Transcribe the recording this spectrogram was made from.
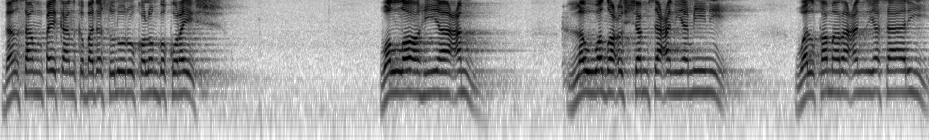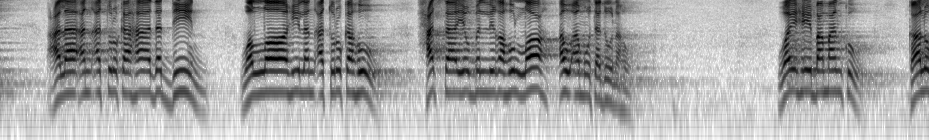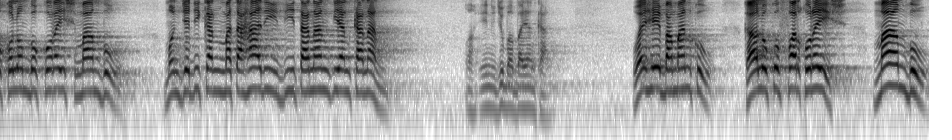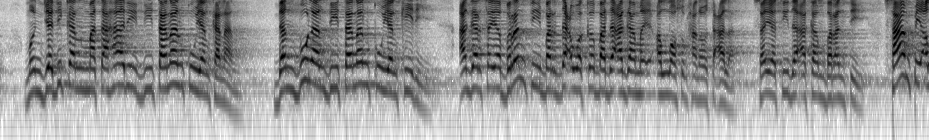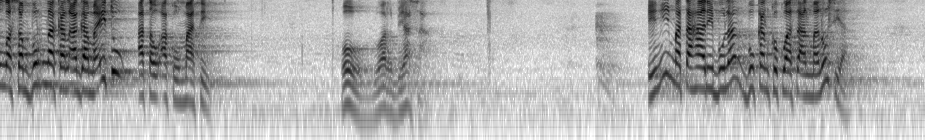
dan sampaikan kepada seluruh kelompok Quraisy. Wallahi ya am law wada'u asy-syamsa an yamini wal qamara an yasari ala an atruka hadha ad-din wallahi lan atrukahu hatta yuballighahu Allah aw amuta dunahu Wahai bamanku, kalau kelompok Quraisy mampu menjadikan matahari di tangan yang kanan. Wah, ini coba bayangkan. Wahai bamanku, kalau kufar Quraisy mampu menjadikan matahari di tanganku yang kanan dan bulan di tanganku yang kiri agar saya berhenti berdakwah kepada agama Allah Subhanahu wa taala saya tidak akan berhenti sampai Allah sempurnakan agama itu atau aku mati. Oh, luar biasa. Ini matahari bulan bukan kekuasaan manusia.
